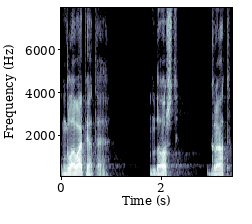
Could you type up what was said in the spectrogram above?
Глава 5. Дождь, град.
